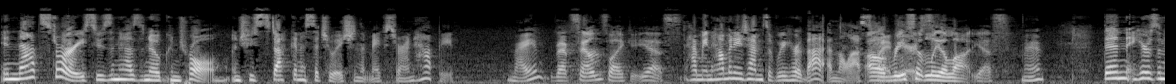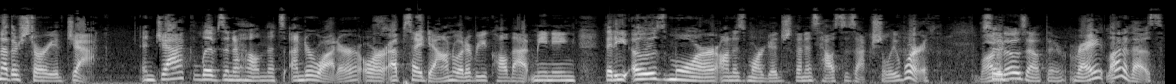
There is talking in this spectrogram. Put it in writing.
In that story, Susan has no control, and she's stuck in a situation that makes her unhappy. Right? That sounds like it, yes. I mean, how many times have we heard that in the last? Uh, five years? recently a lot, yes. Right. Then here's another story of Jack. And Jack lives in a home that's underwater or upside down, whatever you call that, meaning that he owes more on his mortgage than his house is actually worth. A lot of those out there. Right? A lot of those.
